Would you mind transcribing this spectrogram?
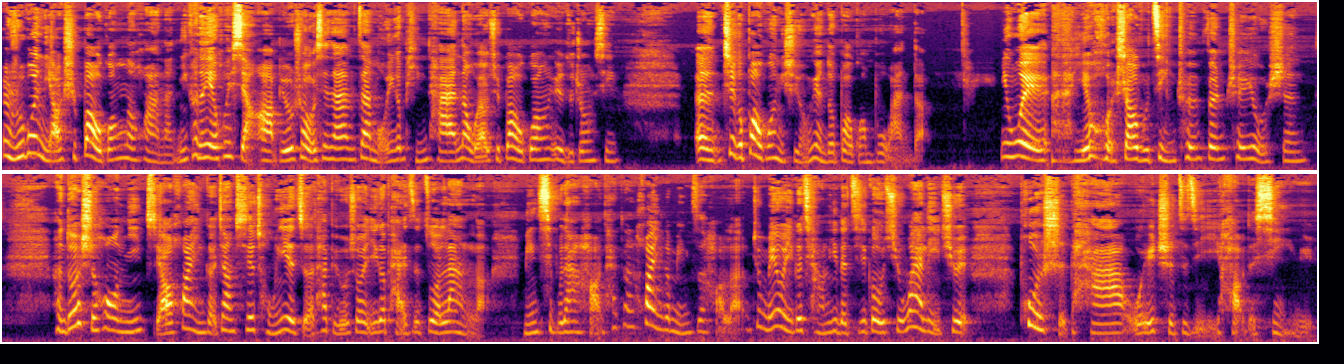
那如果你要是曝光的话呢，你可能也会想啊，比如说我现在在某一个平台，那我要去曝光月子中心。嗯，这个曝光你是永远都曝光不完的，因为 野火烧不尽，春风吹又生。很多时候，你只要换一个，像这些从业者，他比如说一个牌子做烂了，名气不大好，他再换一个名字好了，就没有一个强力的机构去外力去迫使他维持自己好的信誉。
